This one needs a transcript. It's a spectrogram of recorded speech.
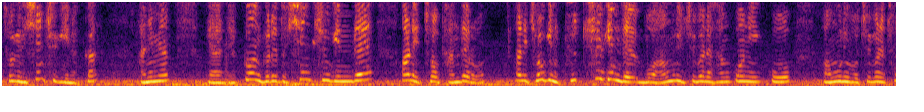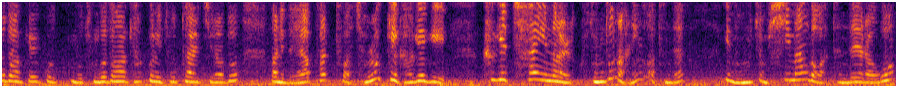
저기는 신축이니까? 아니면, 야, 내 건 그래도 신축인데, 아니, 저 반대로. 아니, 저기는 구축인데, 뭐 아무리 주변에 상권이 있고, 아무리 뭐 주변에 초등학교 있고, 뭐 중고등학교 학군이 좋다 할지라도, 아니, 내 아파트와 저렇게 가격이 크게 차이 날 그 정도는 아닌 것 같은데? 이게 너무 좀 심한 것 같은데 라고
